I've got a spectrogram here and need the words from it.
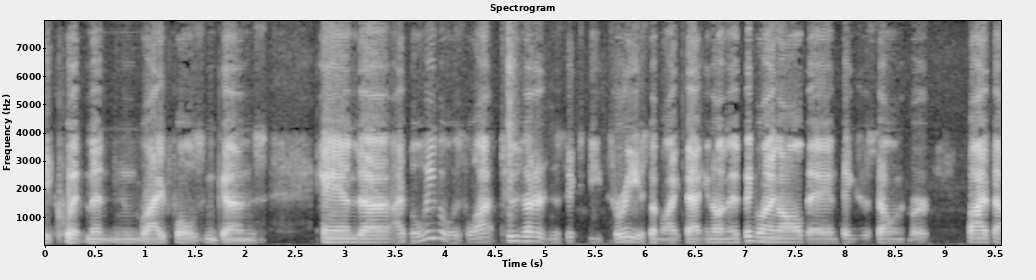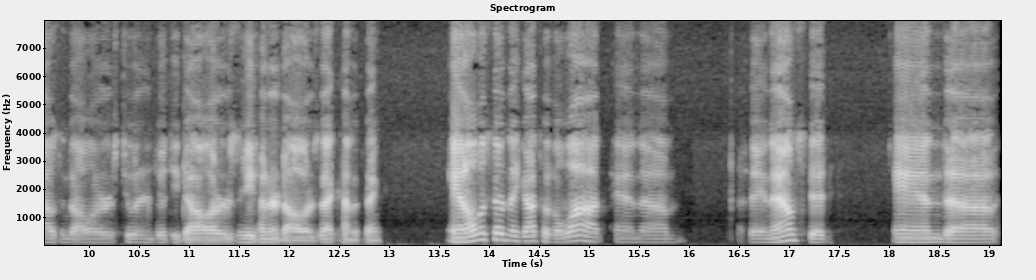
equipment and rifles and guns and uh, I believe it was lot 263 or something like that. You know, and they've been going all day, and things are selling for five thousand dollars, two hundred fifty dollars, eight hundred dollars, that kind of thing. And all of a sudden, they got to the lot, and um, they announced it, and uh,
